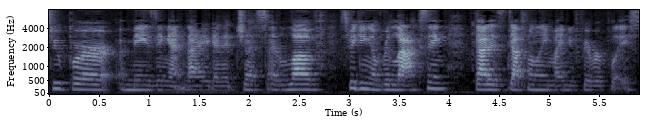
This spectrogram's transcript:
super amazing at night, and it just I love. Speaking of relaxing, that is definitely my new favorite place.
